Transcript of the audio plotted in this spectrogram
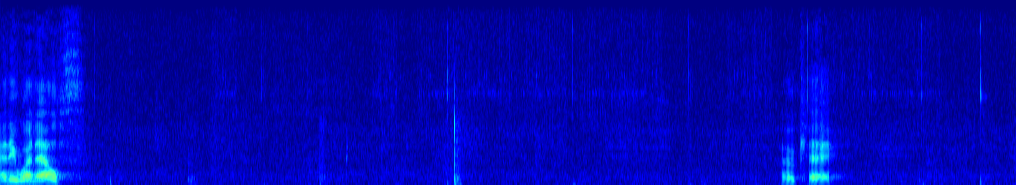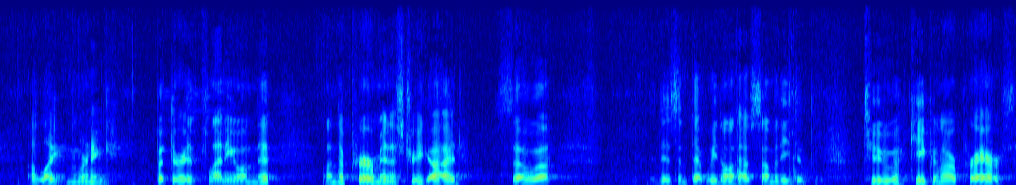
Anyone else? Okay. A light morning, but there is plenty on the on the prayer ministry guide. So uh, it isn't that we don't have somebody to to uh, keep in our prayers.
